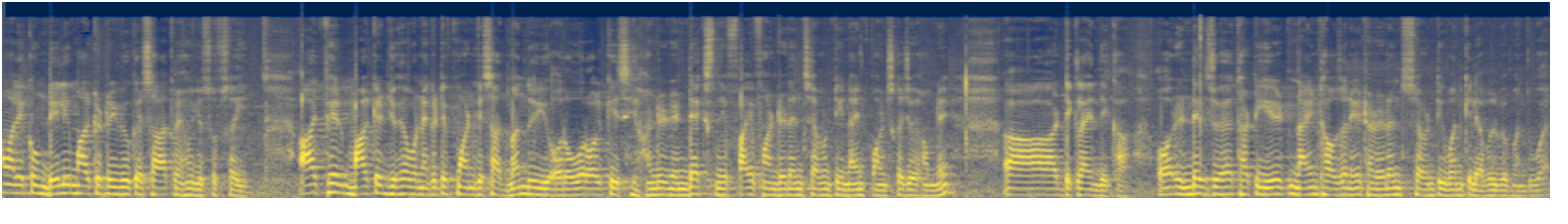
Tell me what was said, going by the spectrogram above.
वालेकुम। डेली मार्केट रिव्यू के साथ मैं हूँ यूसुफ सईद। आज फिर मार्केट जो है वो नेगेटिव पॉइंट के साथ बंद हुई और ओवरऑल के इसी 100 इंडेक्स ने 579 पॉइंट्स का जो है हमने डिक्लाइन देखा। और इंडेक्स जो है 38 9871 के लेवल पे बंद हुआ है।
